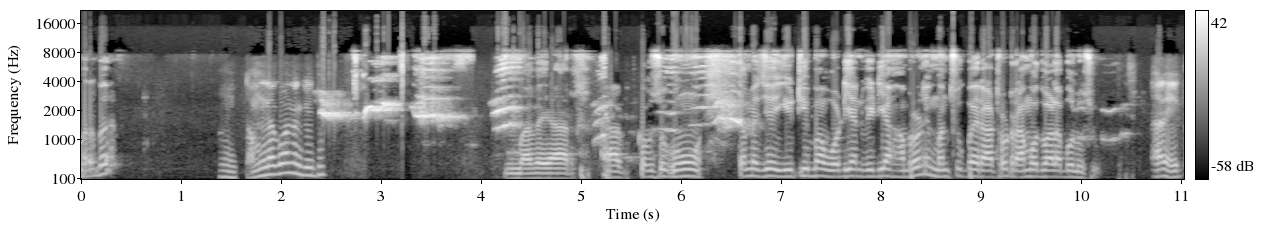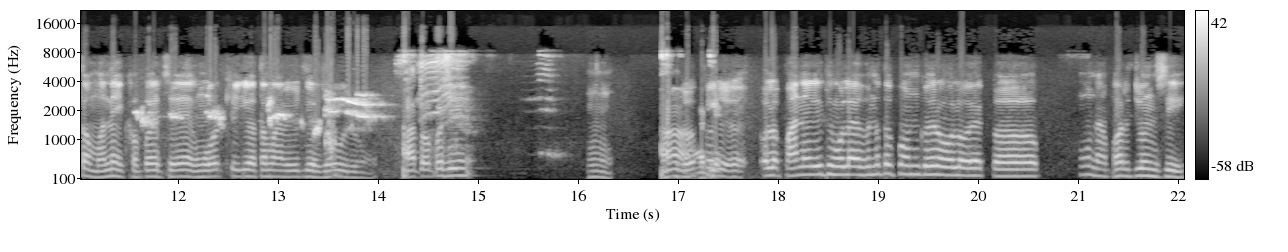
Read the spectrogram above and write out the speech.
બરોબર? તમને કોને કીધું? હવે યાર. આ કહું છું હું તમે જે યુટ્યુબમાં ઓડિયન વિડિયા સાંભળો ને મનસુખભાઈ રાઠોડ રામોદ વાળા બોલું છું. અરે એ તો મને ખબર છે હું ઓળખી ગયો તમારો વિડિયો જોઉં છું. હા તો પછી? હા એટલે ઓલો પાનેલી થી ઓલા નતો ફોન કર્યો ઓલો એક શું નામ? અર્જુનસિંહ.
